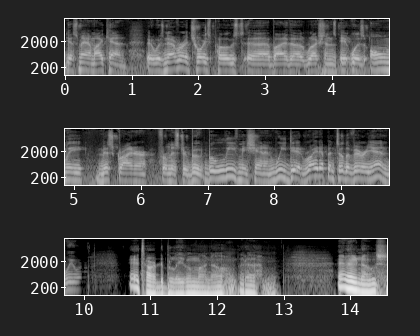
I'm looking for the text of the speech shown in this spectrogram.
Yes, ma'am, I can. There was never a choice posed uh, by the Russians. It was only Miss Griner for Mr. Bout. Believe me, Shannon, we did right up until the very end. We were. It's hard to believe them, I know, but uh, and who knows?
